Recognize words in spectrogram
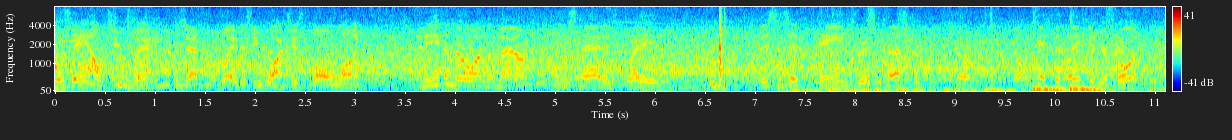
Jose Altuve is at the plate as he watches ball one. And even though on the mound he's had his way, this is a dangerous customer. So don't get to thinking you're bulletproof.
